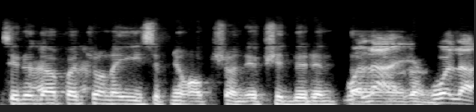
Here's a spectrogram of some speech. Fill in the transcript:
sino Ah. dapat yung naisip niyong option if she didn't uh, Wala, eh, run? wala.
